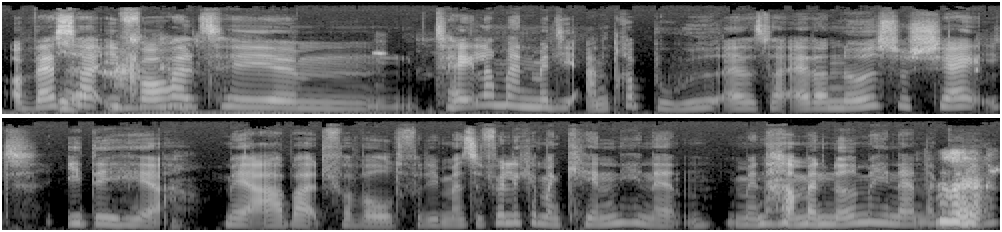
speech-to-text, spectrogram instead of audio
Og hvad så i forhold til, øhm, taler man med de andre bude? Altså, er der noget socialt i det her med at arbejde for Volt? Fordi man selvfølgelig kan man kende hinanden, men har man noget med hinanden at gøre?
